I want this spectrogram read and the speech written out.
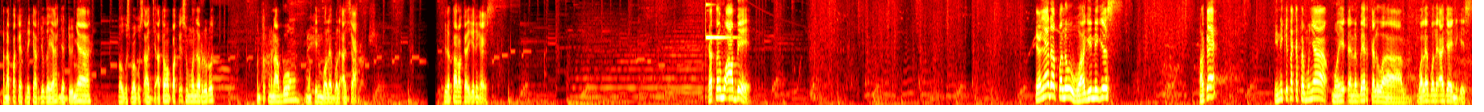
Karena pakai flicker juga ya, jadinya bagus-bagus aja. Atau mau pakai summoner dulu untuk menabung, mungkin boleh-boleh aja. Kita taruh kayak gini guys. Ketemu AB, Kayaknya ada peluang gini guys. Oke. Ini kita ketemunya Moyet and the Bear keluar. Boleh-boleh aja ini guys.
